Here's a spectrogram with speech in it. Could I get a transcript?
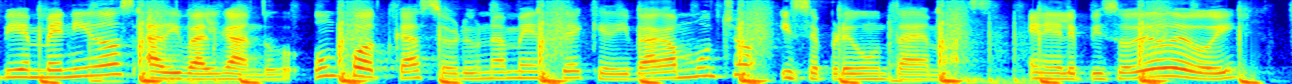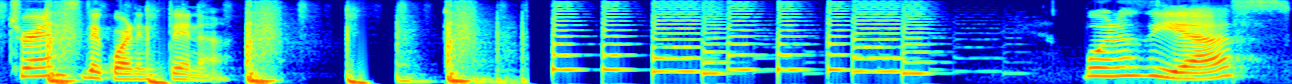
Bienvenidos a Divalgando, un podcast sobre una mente que divaga mucho y se pregunta además. En el episodio de hoy, Trends de cuarentena. Buenos días,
